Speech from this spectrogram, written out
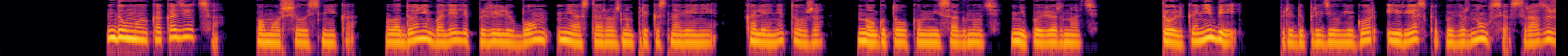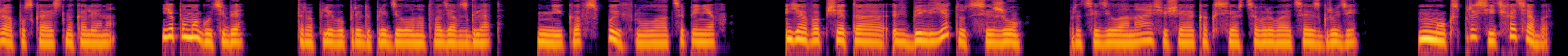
«Думаю, как одеться», — поморщилась Ника. Ладони болели при любом неосторожном прикосновении. Колени тоже. Ногу толком не согнуть, не повернуть. «Только не бей», — предупредил Егор и резко повернулся, сразу же опускаясь на колено. «Я помогу тебе», — торопливо предупредил он, отводя взгляд. Ника вспыхнула, оцепенев. «Я вообще-то в белье тут сижу», — процедила она, ощущая, как сердце вырывается из груди. «Мог спросить хотя бы».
